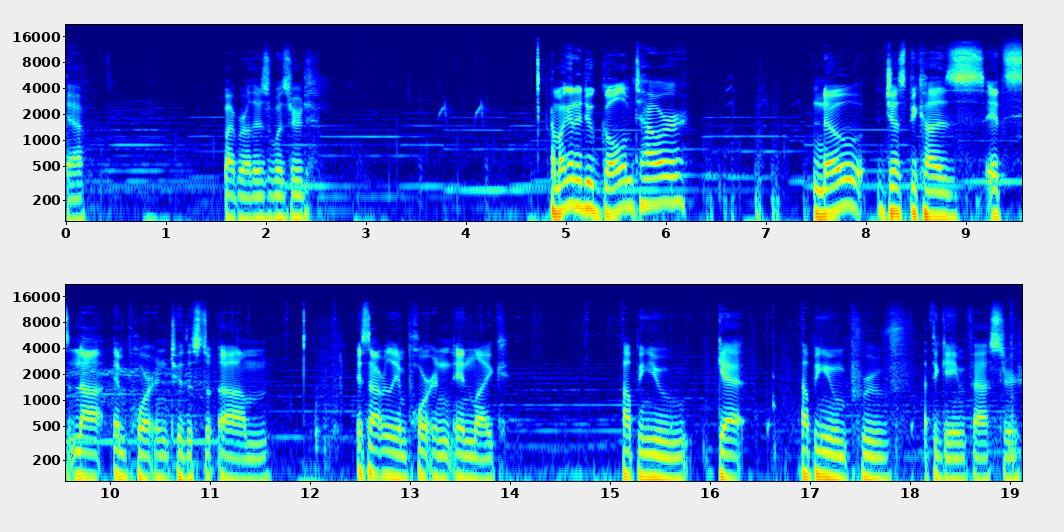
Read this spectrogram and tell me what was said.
Yeah. My brother's wizard. Am I gonna do Golem Tower? No, just because it's not important to the um, it's not really important in like helping you get helping you improve at the game faster.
